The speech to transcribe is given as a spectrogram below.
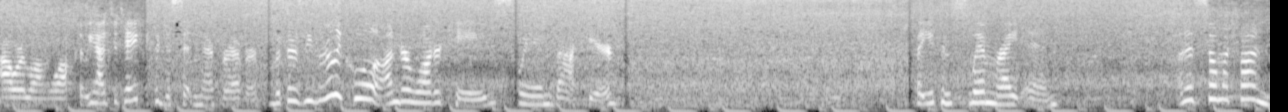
hour-long walk that we had to take. Could just sit in there forever. But there's these really cool underwater caves way in the back here that you can swim right in. And it's so much fun.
